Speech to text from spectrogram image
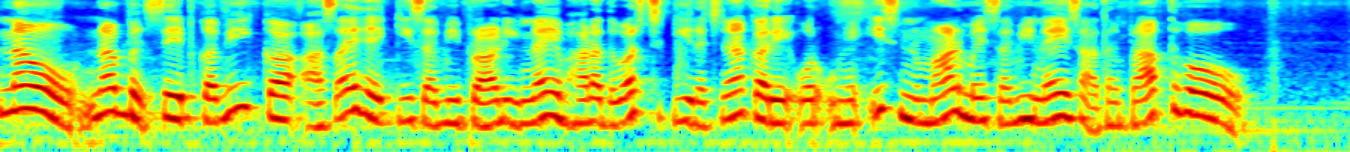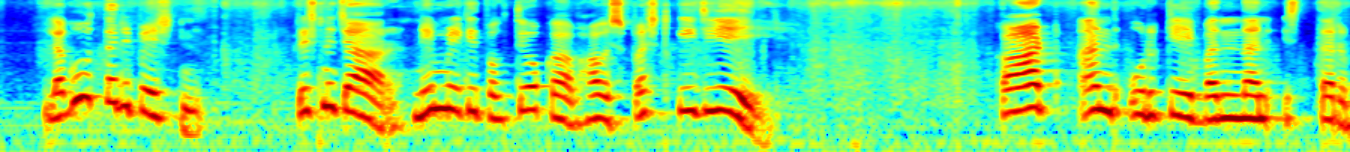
नव, नभ से कवि का आशय है कि सभी प्राणी नए भारतवर्ष की रचना करें और उन्हें इस निर्माण में सभी नए साधन प्राप्त हो। लघु उत्तरी प्रश्न। प्रश्न चार, निम्नलिखित पंक्तियों का भाव स्पष्ट कीजिए। काट, अंध, उर के बंधन, स्तर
